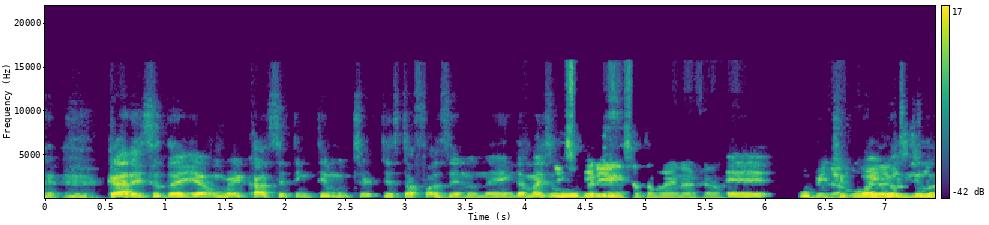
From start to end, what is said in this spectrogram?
cara, isso daí é um mercado que você tem que ter muita certeza está fazendo, né? Ainda mais o experiência Bitcoin, também, né, cara? É, o Bitcoin é oscila,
